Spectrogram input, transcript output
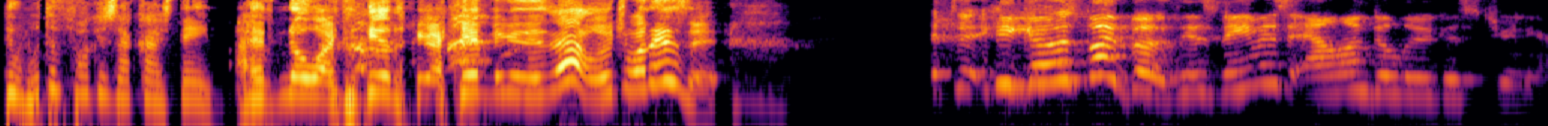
dude, what the fuck is that guy's name? I have no idea. Like, I can't figure this out. Which one is it? He goes by both. His name is Alan DeLugas Jr.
